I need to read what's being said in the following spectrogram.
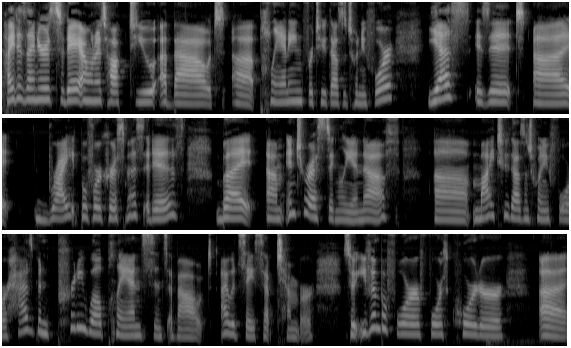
Hi, designers. Today I want to talk to you about uh, planning for 2024. Yes, is it uh, right before Christmas? It is. But um, interestingly enough, uh, my 2024 has been pretty well planned since about, I would say, September. So even before fourth quarter uh,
